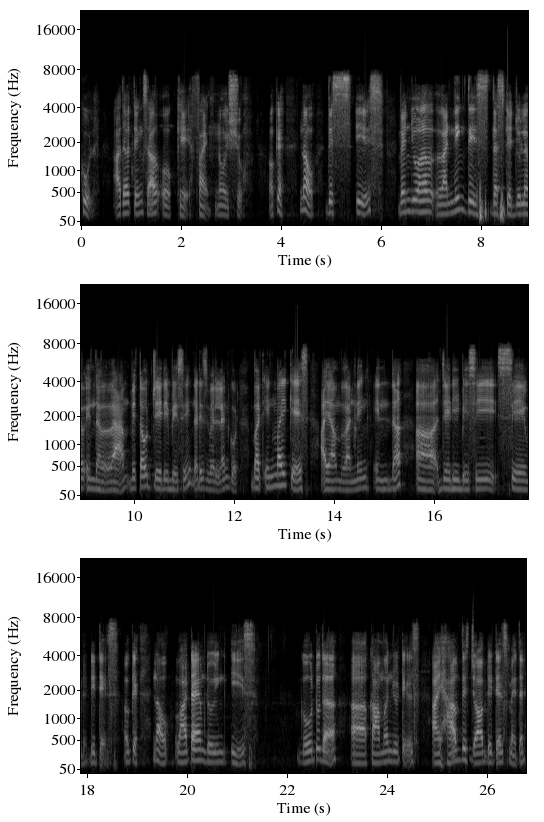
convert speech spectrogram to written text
cool. Other things are okay. Fine. No issue. Okay. Now this is when you are running this the scheduler in the ram without jdbc that is well and good. But in my case i am running in the uh, jdbc saved details. Okay. Now what i am doing is go to the uh, common utils I have this job details method.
